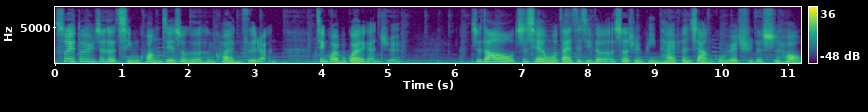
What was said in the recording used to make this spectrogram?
所以对于这个情况接受得很快很自然，见怪不怪的感觉。直到之前我在自己的社群平台分享国乐曲的时候，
